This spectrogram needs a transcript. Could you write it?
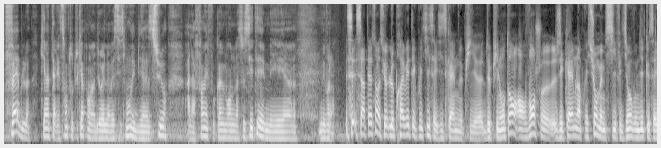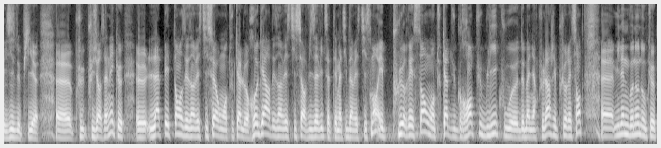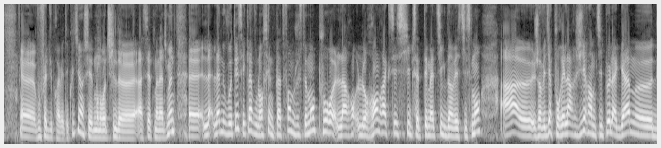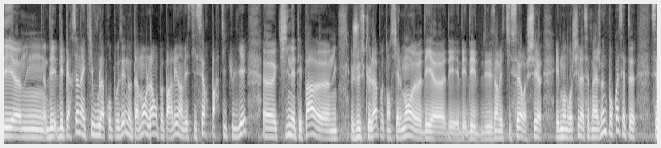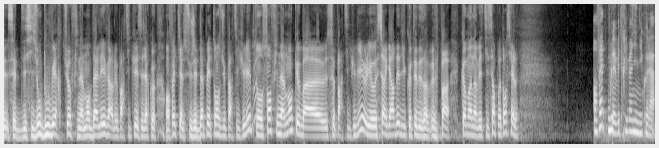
faible qui est intéressante, en tout cas pendant la durée de l'investissement. Et bien sûr, à la fin, il faut quand même vendre la société. Mais, euh, mais voilà. C'est intéressant parce que le private equity, ça existe quand même depuis, euh, depuis longtemps. En revanche, euh, j'ai quand même l'impression, même si effectivement vous me dites que ça existe depuis plus, plusieurs années, que l'appétence des investisseurs, ou en tout cas le regard des investisseurs vis-à-vis de cette thématique d'investissement, est plus récent, ou en tout cas du grand public, ou de manière plus large, est plus récente. Mylène Bono, donc, vous faites du private equity hein, chez Edmond Rothschild Asset Management. Euh, la, nouveauté, c'est que là, vous lancez une plateforme justement pour le rendre accessible, cette thématique d'investissement, à, euh, j'ai envie de dire, pour élargir un petit peu la gamme euh, des, des, personnes à qui vous la proposez. Notamment, là, on peut parler d'investisseurs particuliers qui n'étaient pas jusque-là potentiellement des, des, investisseurs chez Edmond Rothschild Asset Management. Pourquoi cette, cette, décision d'ouverture finalement d'aller vers le particulier? C'est-à-dire qu'en en fait, il y a le sujet d'appétence du particulier, puis on sent finalement que bah, ce particulier, il est aussi regarder du côté des pas comme un investisseur potentiel. En fait, vous l'avez très bien dit, Nicolas.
